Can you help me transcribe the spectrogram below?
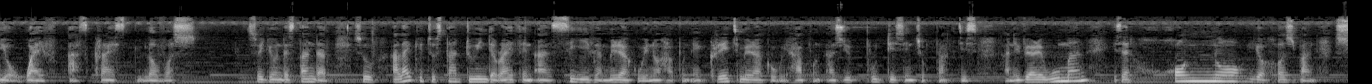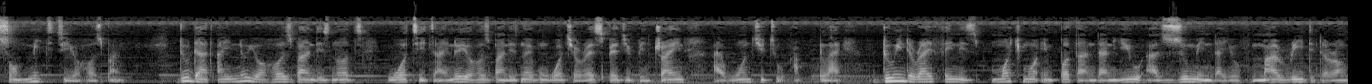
your wife as Christ loved us. So you understand that. So I like you to start doing the right thing and see if a miracle will not happen. A great miracle will happen as you put this into practice. And if you're a woman, he said, honor your husband, submit to your husband do that. I know your husband is not worth it. I know your husband is not even worth your respect. You've been trying. I want you to apply. Doing the right thing is much more important than you assuming that you've married the wrong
